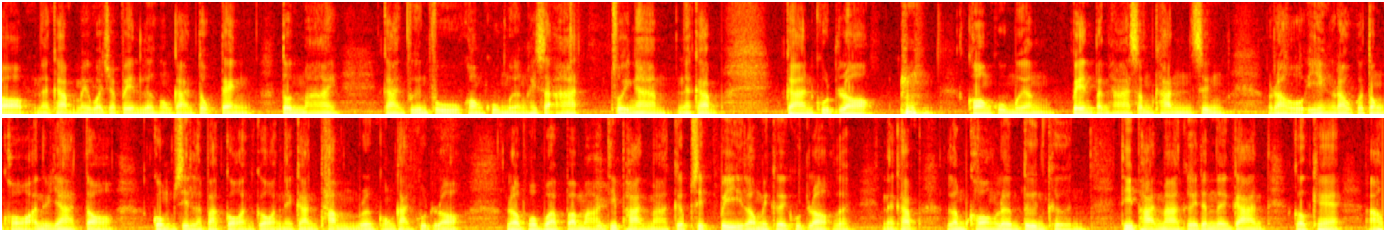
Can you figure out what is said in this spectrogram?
รอบๆนะครับไม่ว่าจะเป็นเรื่องของการตกแต่งต้นไม้ การฟื้นฟูคลองคูเมืองให้สะอาดสวยงามนะครับ การขุดลอกคลองคูเมืองเป็นปัญหาสำคัญ ซึ่งเราเองเราก็ต้องขออนุญาตต่อกรมศิลปากรก่อนในการทำเรื่องของการขุดลอก เราพบว่าประมาณที่ผ่านมาเกือบ 10 ปี เราไม่เคยขุดลอกเลยนะครับลำคลองเริ่มตื้นเขิน ที่ผ่านมาเคยดำเนินการก็แค่เอา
